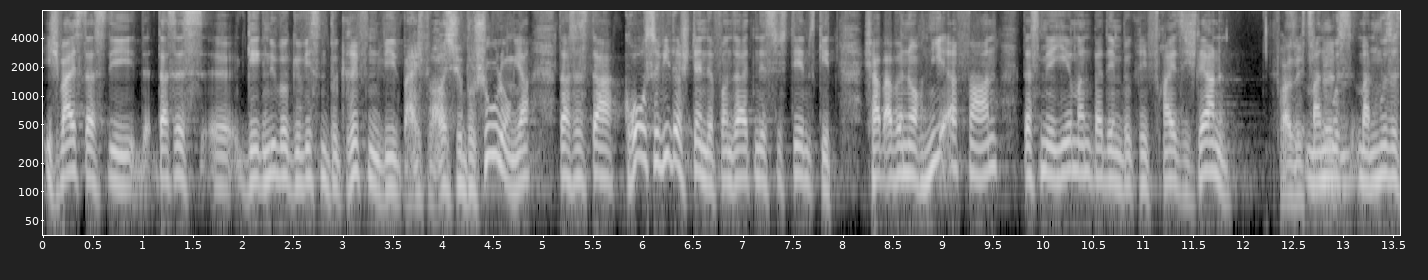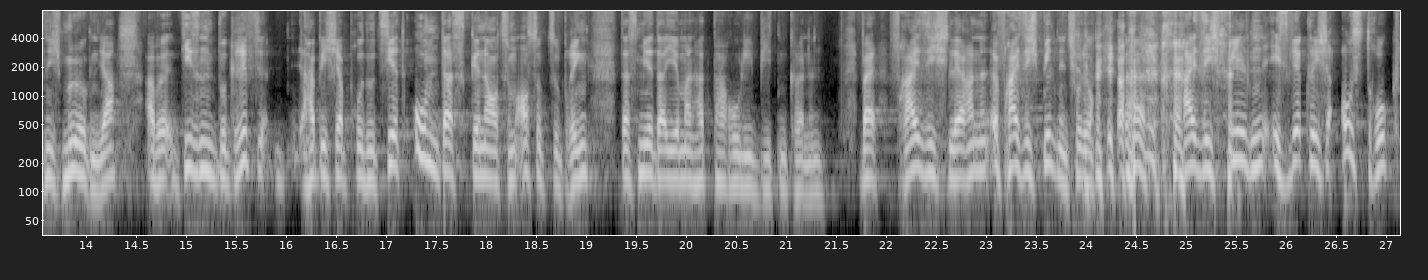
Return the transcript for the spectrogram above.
ich weiß, dass, die, dass es äh, gegenüber gewissen Begriffen wie beispielsweise Beschulung, ja, dass es da große Widerstände von Seiten des Systems gibt. Ich habe aber noch nie erfahren, dass mir jemand bei dem Begriff frei sich lernen man muss, man muss es nicht mögen, ja. Aber diesen Begriff habe ich ja produziert, um das genau zum Ausdruck zu bringen, dass mir da jemand hat Paroli bieten können. Weil frei sich lernen, äh, frei sich bilden, Entschuldigung, ja. frei sich bilden ist wirklich Ausdruck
